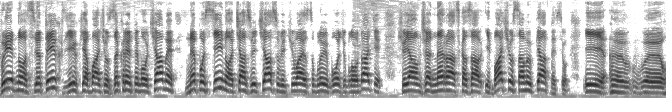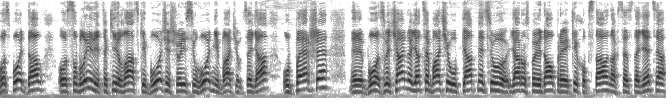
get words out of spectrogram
видно святих, їх я бачу з закритими очами, не постійно, а час від часу відчуваю особливі Божі благодаті. Що я вам вже не раз казав і бачив саме в п'ятницю. І е, е, Господь дав особливі такі ласки Божі, що і сьогодні бачив це я уперше. Е, Бо, звичайно, я це бачив у п'ятницю. Я розповідав, при яких обставинах це стається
